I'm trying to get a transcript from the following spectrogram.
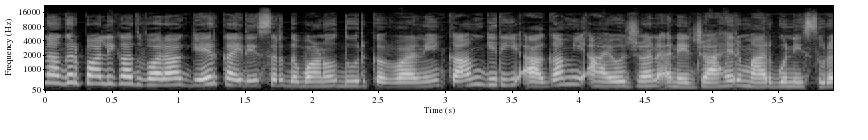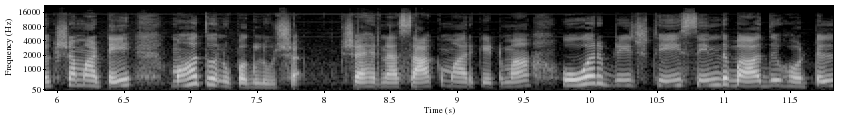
નગરપાલિકા દ્વારા ગેરકાયદેસર દબાણો દૂર કરવાની કામગીરી આગામી આયોજન અને જાહેર માર્ગોની સુરક્ષા માટે મહત્વનું પગલું છે. શહેરના શાક માર્કેટમાં ઓવરબ્રિજથી સિંદબાદ હોટલ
